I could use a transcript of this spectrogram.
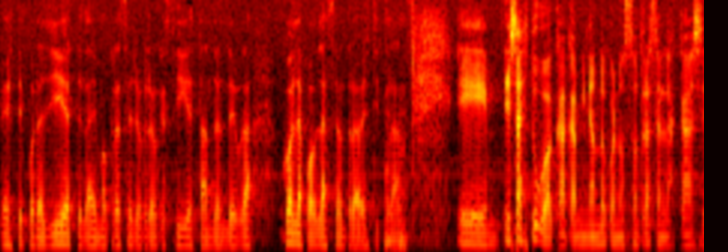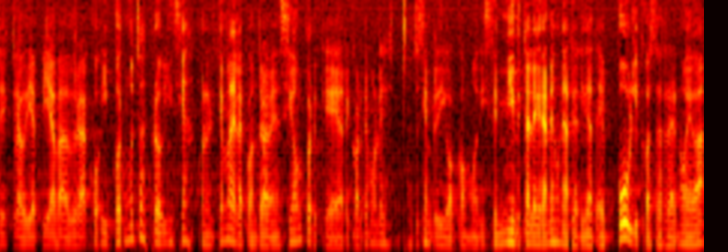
este, por allí, este, la democracia yo creo que sigue estando en deuda con la población travesti trans. Eh, ella estuvo acá caminando con nosotras en las calles, Claudia Pía Baduraco, y por muchas provincias con el tema de la contravención, porque recordémosles, yo siempre digo, como dice Mirta Legrand, es una realidad, el público se renueva,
